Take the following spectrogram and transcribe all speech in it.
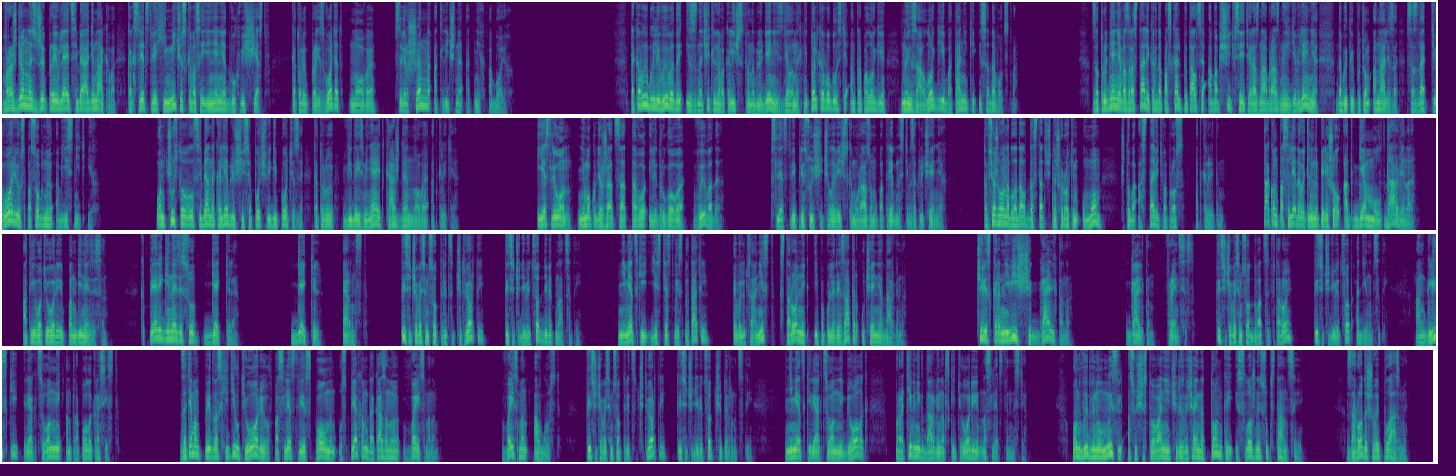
Врожденность же проявляет себя одинаково, как следствие химического соединения двух веществ, которые производят новое, совершенно отличное от них обоих. Таковы были выводы из значительного количества наблюдений, сделанных не только в области антропологии, но и зоологии, ботаники и садоводства. Затруднения возрастали, когда Паскаль пытался обобщить все эти разнообразные явления, добытые путем анализа, создать теорию, способную объяснить их. Он чувствовал себя на колеблющейся почве гипотезы, которую видоизменяет каждое новое открытие. И если он не мог удержаться от того или другого вывода, вследствие присущей человеческому разуму потребности в заключениях, то все же он обладал достаточно широким умом, чтобы оставить вопрос открытым. Так он последовательно перешел от Геммул Дарвина, от его теории пангенезиса, к перигенезису Геккеля. Геккель Эрнст, 1834-1919 немецкий естествоиспытатель, эволюционист, сторонник и популяризатор учения Дарвина. Через корневище Гальтона Гальтон Фрэнсис 1822-1911 английский реакционный антрополог-расист. Затем он предвосхитил теорию, впоследствии с полным успехом доказанную Вейсманом. Вейсман Август 1834 1914. Немецкий реакционный биолог, противник дарвиновской теории наследственности. Он выдвинул мысль о существовании чрезвычайно тонкой и сложной субстанции зародышевой плазмы,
